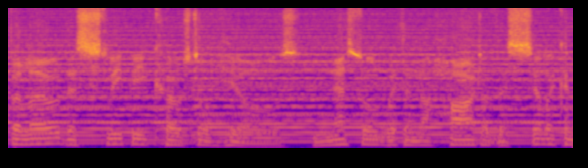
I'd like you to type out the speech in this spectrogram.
Below the sleepy coastal hills, nestled within the heart of the Silicon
